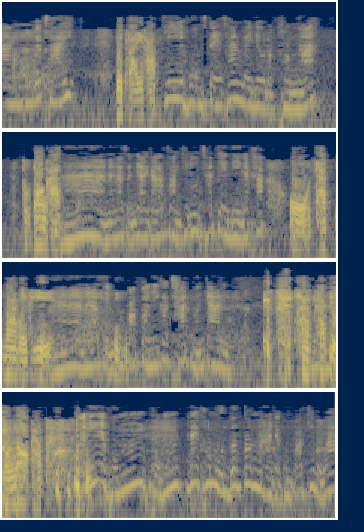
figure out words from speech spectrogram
ทางเว็บไซต์เว็บไซต์ครับ ที่ homestationradio.com นะถูกต้องครับอ่านะฮะสัญญาณการรับฟังที่นู่นชัดเจนดีนะครับ โอ้ชัดมากเลยพี่อ่านะฮะเสียงคุณป๊อปตอนนี้ก็ชัดเหมือนกันชัดครับอยู่ข้างนอกครับอันนี้เนี่ยผมผม ได้ข้อมูลเบื้องต้นมาจากคุณป๊อปที่บอกว่า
